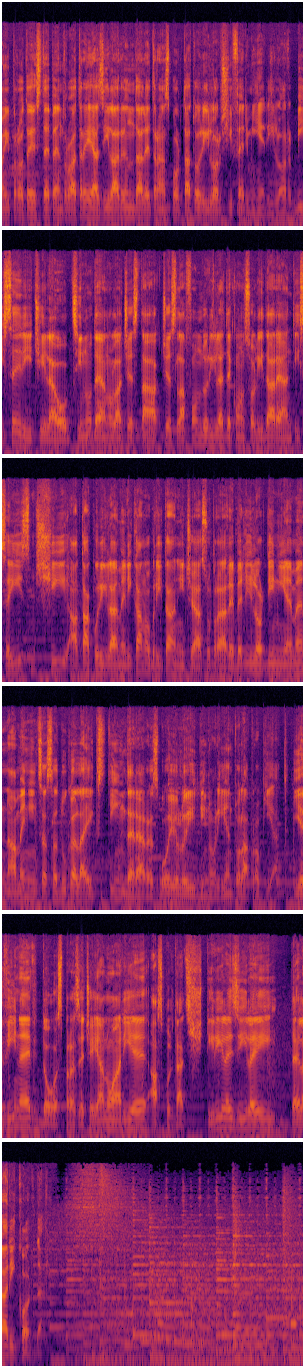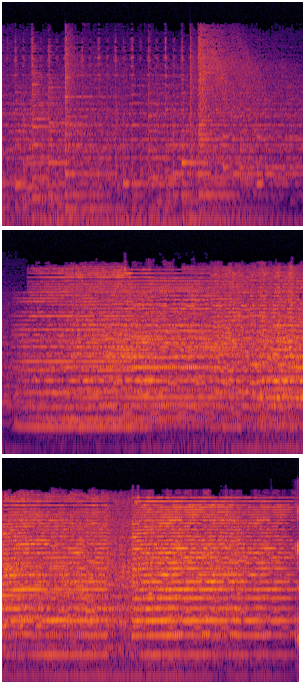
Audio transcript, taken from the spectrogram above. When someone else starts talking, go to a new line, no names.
Noi proteste pentru a treia zi la rând ale transportatorilor și fermierilor. Bisericile au obținut de anul acesta acces la fondurile de consolidare antiseism și atacurile americano-britanice asupra rebelilor din Yemen amenință să ducă la extinderea războiului din Orientul apropiat. E vineri, 12 ianuarie, ascultați știrile zilei de la Recorder.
